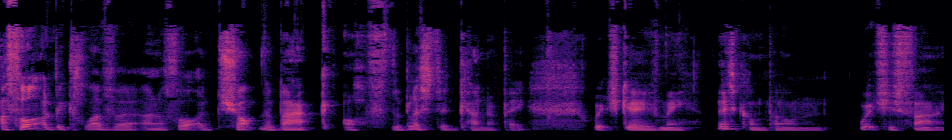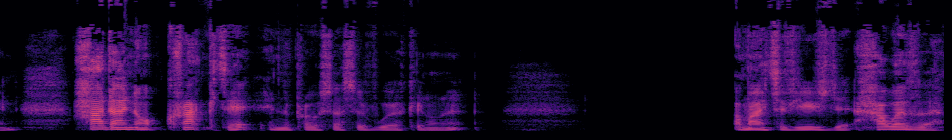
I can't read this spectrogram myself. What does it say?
I thought I'd be clever and I thought I'd chop the back off the blistered canopy, which gave me this component, which is fine. Had I not cracked it in the process of working on it, I might have used it. However,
